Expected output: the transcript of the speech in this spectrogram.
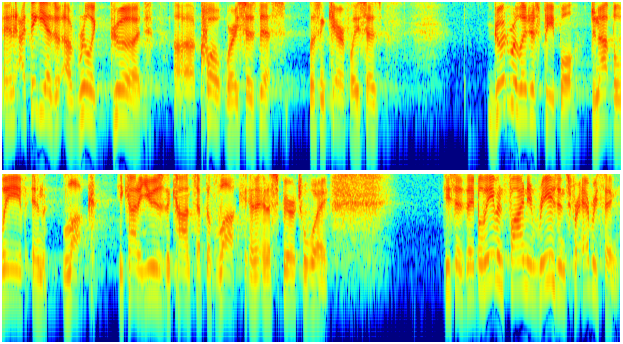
And I think he has a, a really good uh, quote where he says this. Listen carefully. He says, Good religious people do not believe in luck. He kind of uses the concept of luck in a, in a spiritual way. He says they believe in finding reasons for everything.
